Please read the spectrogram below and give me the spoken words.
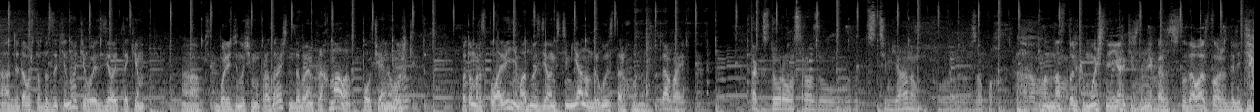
А, Для того, чтобы затянуть его и сделать таким а, более тянучим и прозрачным, добавим крахмала пол чайной Мгм. ложки. Потом располовиним, одну сделаем с тимьяном, другую с тархуном. Давай. Так здорово сразу вот с тимьяном запах аромата. Он настолько мощный и яркий, что мне кажется, что до вас тоже долетел.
